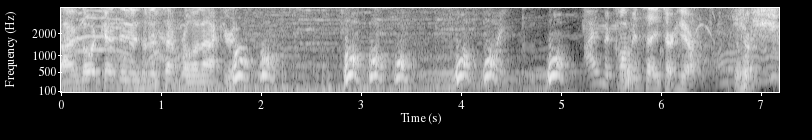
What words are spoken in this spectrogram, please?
I'm not getting into the temporal inaccurate. I'm the commentator here. Shush.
